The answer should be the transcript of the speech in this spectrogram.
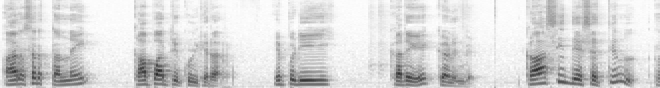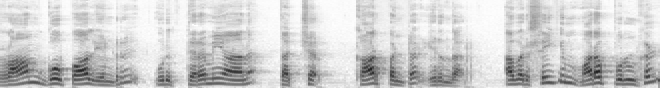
அரசர் தன்னை காப்பாற்றிக் கொள்கிறார். எப்படி? கதையை கேளுங்கள். காசி தேசத்தில் ராம் கோபால் என்று ஒரு திறமையான தச்சர் கார்பெண்டர் இருந்தார். அவர் செய்யும் மரப்பொருள்கள்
